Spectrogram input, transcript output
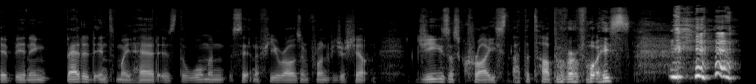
it being embedded into my head is the woman sitting a few rows in front of you just shouting, Jesus Christ at the top of her voice.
